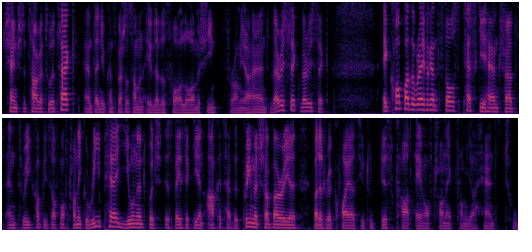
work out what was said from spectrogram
change the target to attack, and then you can special summon a level 4 lower machine from your hand. Very sick, very sick. A Called by the Grave against those pesky hand traps, and three copies of Morphtronic Repair Unit, which is basically an archetypal premature burial, but it requires you to discard a Morphtronic from your hand to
